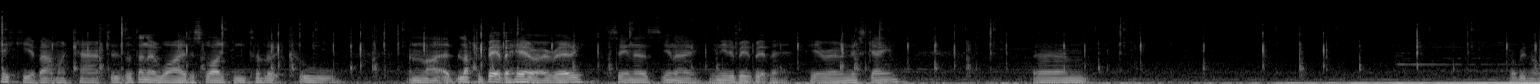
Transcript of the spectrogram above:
picky about my characters. I don't know why. I just like them to look cool and like a, like a bit of a hero, really. Seeing as you know, you need to be a bit of a hero in this game. Um, probably not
